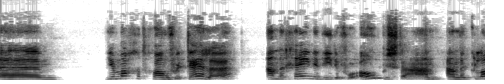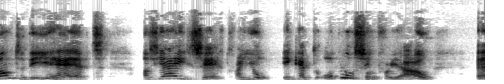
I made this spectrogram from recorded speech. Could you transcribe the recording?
Um, je mag het gewoon vertellen aan degene die ervoor openstaan, aan de klanten die je hebt. Als jij zegt van joh, ik heb de oplossing voor jou. Uh,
